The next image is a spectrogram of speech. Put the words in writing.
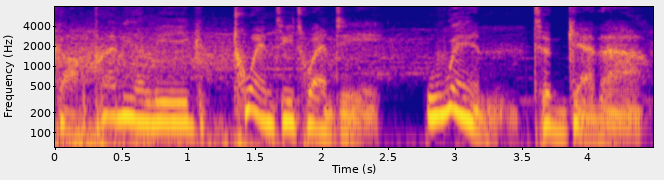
Cup Premier League 2020. Win together.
